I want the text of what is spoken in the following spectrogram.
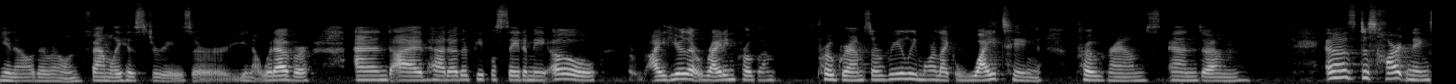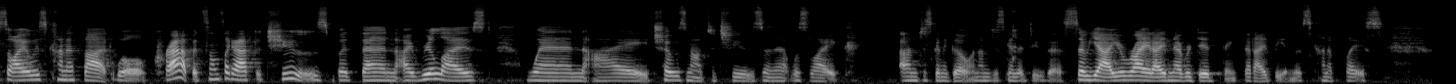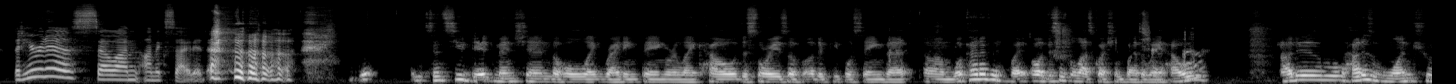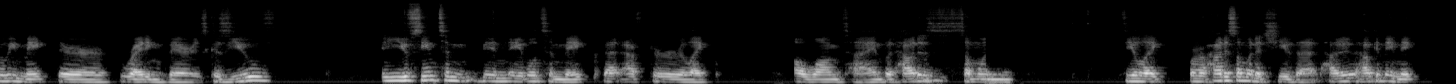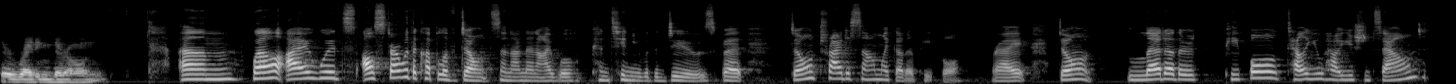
you know their own family histories or you know whatever. And i've had other people say to me oh i hear that writing program programs are really more like whiting programs. And um, and it was disheartening. So i always kind of thought well crap it sounds like i have to choose. But then i realized when i chose not to choose and it was like i'm just going to go and i'm just going to do this. So yeah you're right. I never did think that i'd be in this kind of place but here it is. So I'm I'm excited. Since you did mention the whole like writing thing or like how the stories of other people saying that, um, what kind of advice? Oh, this is the last question, by the sure. way. How uh-huh. how do how does one truly make their writing theirs? Because you've you've seemed to been able to make that after like a long time. But how does mm-hmm. someone feel like, or how does someone achieve that? How do how can they make their writing their own? Um, well, I would, I'll start with a couple of don'ts and then I will continue with the do's, but don't try to sound like other people, right? Don't let other people tell you how you should sound.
